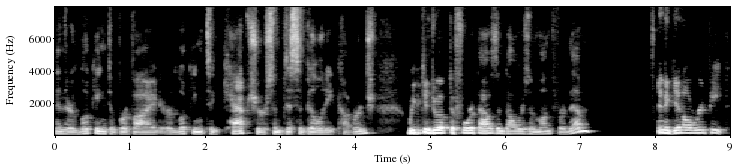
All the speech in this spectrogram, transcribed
and they're looking to provide or looking to capture some disability coverage. We can do up to $4,000 a month for them. And again, I'll repeat,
